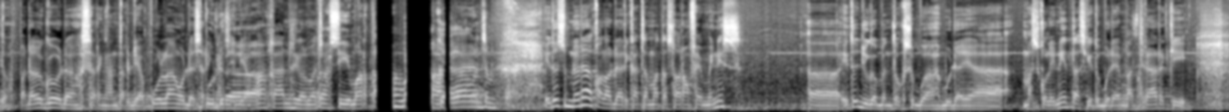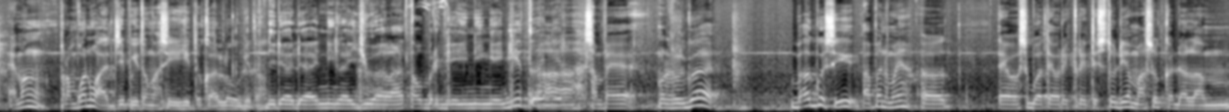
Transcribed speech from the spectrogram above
gitu. Padahal gue udah sering antar dia pulang udah sering kasih dia makan segala macam. kasih martabak ya kan? macam. Itu sebenarnya kalau dari kacamata seorang feminis eh, itu juga bentuk sebuah budaya maskulinitas gitu budaya patriarki. Emang perempuan wajib gitu ngasih gitu ke lu gitu? Jadi ada nilai jual atau bergainingnya gitu anjir? Ah, sampai menurut gue bagus sih apa namanya eh, teo sebuah teori kritis tuh dia masuk ke dalam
